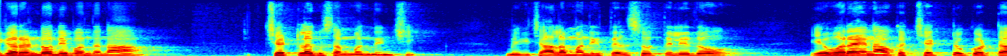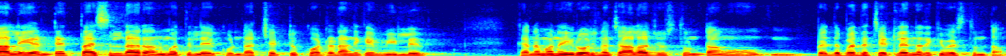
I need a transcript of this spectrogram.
ఇక రెండో నిబంధన చెట్లకు సంబంధించి. మీకు చాలామందికి తెలుసో తెలీదో ఎవరైనా ఒక చెట్టు కొట్టాలి అంటే తహసీల్దార్ అనుమతి లేకుండా చెట్టు కొట్టడానికే వీల్లేదు. కానీ మనం ఈ రోజున చాలా చూస్తుంటాము పెద్ద పెద్ద చెట్లే నరికి వేస్తుంటాం.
